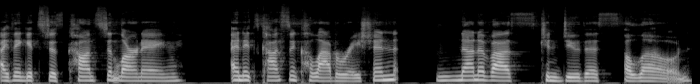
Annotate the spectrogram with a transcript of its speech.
I think it's just constant learning and it's constant collaboration. None of us can do this alone.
